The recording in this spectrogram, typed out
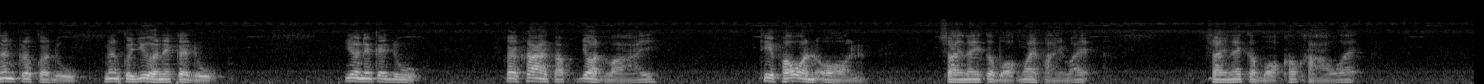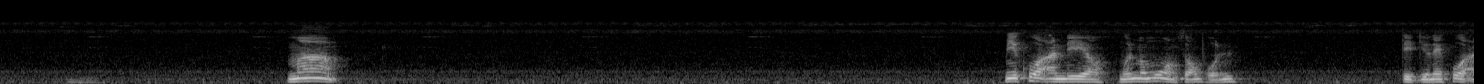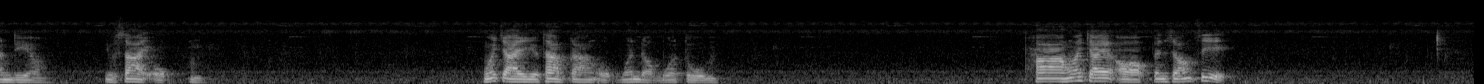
นั่นก็กระดูก นั่นก็เยื่อในกระดูก เยื่อในกระดูกคล้ายๆกับยอดหวาย ที่เผาอ่อนๆใส่ในกระบอกไม้ไผ่ไว้ ใส่ในกระบอกขาวๆไว้ ม้าม มีขั้วอันเดียว เหมือนมะม่วงสองผล ติดอยู่ในขั้วอันเดียว อยู่ใต้อก หัวใจอยู่ท่ามกลางอกเหมือนดอกบัวตูมพาหัวใจออกเป็นสองซี่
